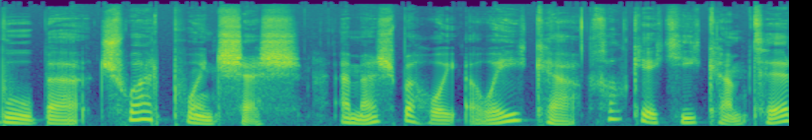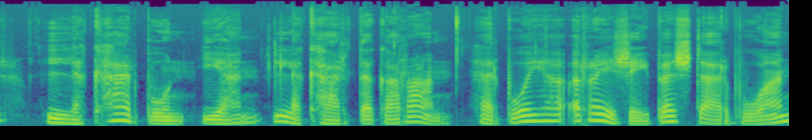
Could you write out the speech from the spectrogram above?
بوو بە چوار پۆینت شەش، ئەمەش بەهۆی ئەوەی کە خەڵکێکی کەمتر لە کار بوون یان لە کار دەگەڕان، هەر بۆیە ڕێژەی بەشداربووان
